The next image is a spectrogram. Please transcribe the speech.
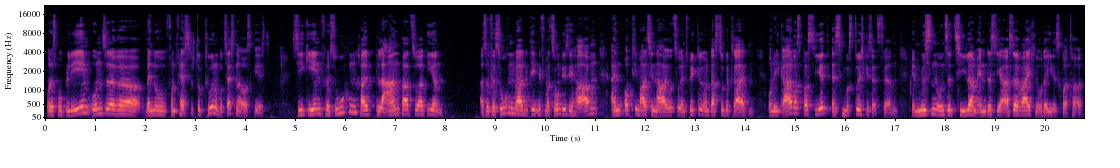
Und das Problem unserer, wenn du von festen Strukturen und Prozessen ausgehst, sie gehen versuchen halt planbar zu agieren. Also versuchen halt mit den Informationen, die sie haben, ein Optimalszenario zu entwickeln und das zu betreiben. Und egal was passiert, es muss durchgesetzt werden. Wir müssen unsere Ziele am Ende des Jahres erreichen oder jedes Quartal,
